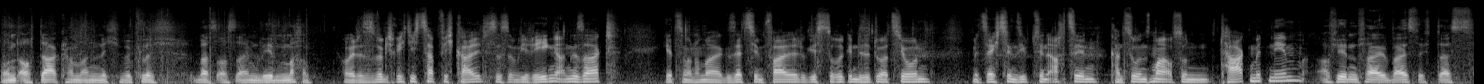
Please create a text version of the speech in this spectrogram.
Und auch da kann man nicht wirklich was aus seinem Leben machen. Heute ist es wirklich richtig zapfig kalt, es ist irgendwie Regen angesagt. Jetzt noch mal gesetzt im Fall, du gehst zurück in die Situation, mit 16, 17, 18. Kannst du uns mal auf so einen Tag mitnehmen? Auf jeden Fall weiß ich, dass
